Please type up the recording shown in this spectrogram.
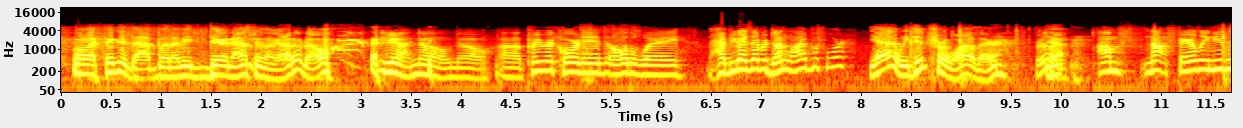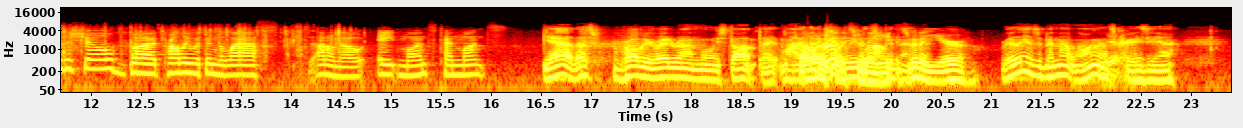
Well, I figured that, but I mean, Darren asked me, like, I don't know. Yeah, no, no. Uh, pre-recorded all the way. Have you guys ever done live before? yeah, we did for a while there. Really? Yeah. I'm f- not fairly new to the show, but probably within the last, I don't know, eight months, ten months. Yeah, that's probably right around when we stopped. I, I I say can't it's been, a, been it's that- been a year. Really? Has it been that long? That's Yeah. crazy, yeah.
